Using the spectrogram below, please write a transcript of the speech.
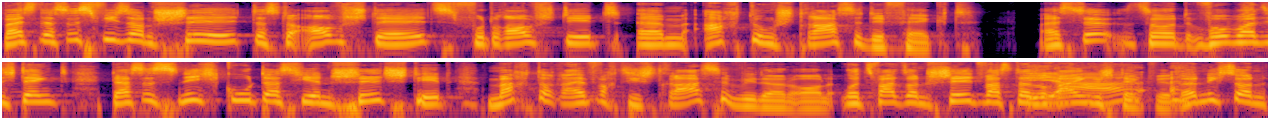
weißt du, das ist wie so ein Schild, das du aufstellst, wo drauf steht, ähm, Achtung, Straße defekt. Weißt du, so, wo man sich denkt, das ist nicht gut, dass hier ein Schild steht, mach doch einfach die Straße wieder in Ordnung. Und zwar so ein Schild, was da so Ja. reingesteckt wird. ne? Nicht so ein,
